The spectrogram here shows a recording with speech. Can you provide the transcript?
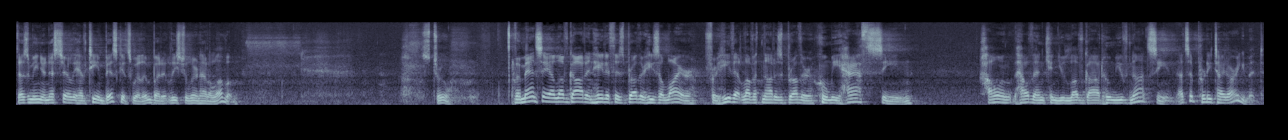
Doesn't mean you necessarily have tea and biscuits with him, but at least you learn how to love him. It's true. If a man say, I love God, and hateth his brother, he's a liar. For he that loveth not his brother, whom he hath seen, how, how then can you love God whom you've not seen? That's a pretty tight argument.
